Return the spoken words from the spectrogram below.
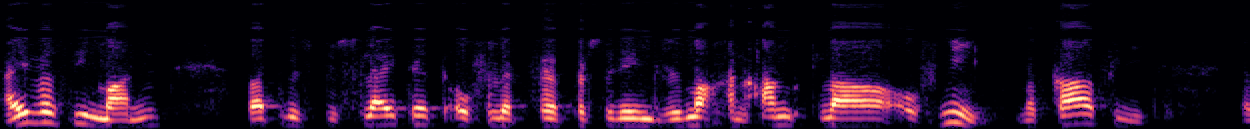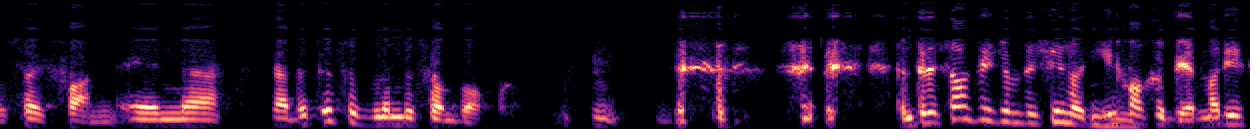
Hy was die man wat moes besluit het of hulle vir president Zuma gaan aankla of nie. McCarthy is hy van en uh, ja dit is 'n blinde sambok. Interessant is om te sien wat hier hmm. gaan gebeur maar die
